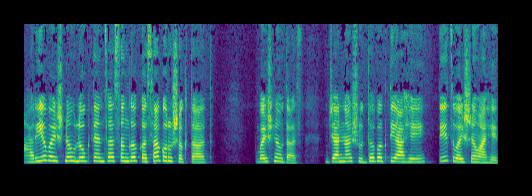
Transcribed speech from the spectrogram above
आर्य वैष्णव लोक त्यांचा संघ कसा करू शकतात? वैष्णवदास ज्यांना शुद्ध भक्ती आहे तेच वैष्णव आहेत.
